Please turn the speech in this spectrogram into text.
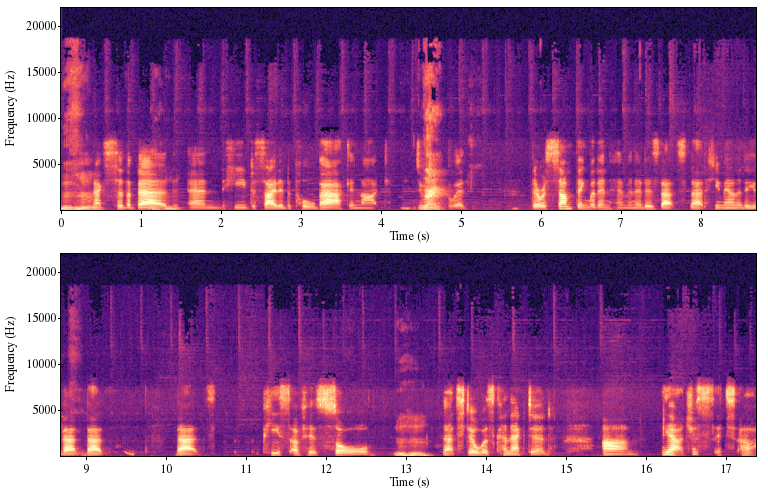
Mhm. next to the bed, Mhm. and he decided to pull back and not do Right. it. There was something within him, and it is that that humanity, that that that piece of his soul Mhm. that still was connected. Um, yeah, just it's. Oh,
